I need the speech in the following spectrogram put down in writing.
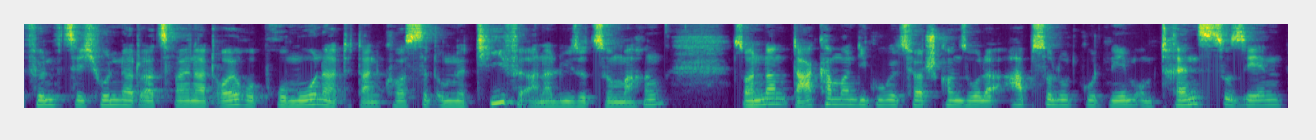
50, äh, 100 oder 200 Euro pro Monat dann kostet, um eine tiefe Analyse zu machen, sondern da kann man die Google Search Konsole absolut gut nehmen, um Trends zu sehen,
